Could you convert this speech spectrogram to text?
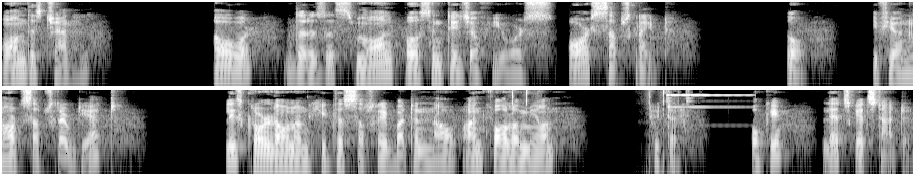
on this channel. However, there is a small percentage of viewers or subscribed. So, if you are not subscribed yet, please scroll down and hit the subscribe button now and follow me on Twitter. Okay, let's get started.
